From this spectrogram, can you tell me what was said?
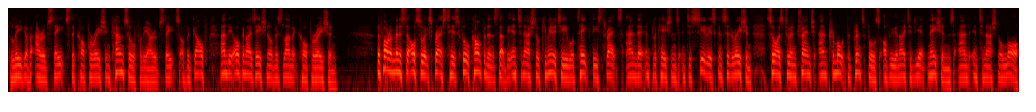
the League of Arab States, the Cooperation Council for the Arab States of the Gulf, and the Organization of Islamic Cooperation. The foreign minister also expressed his full confidence that the international community will take these threats and their implications into serious consideration so as to entrench and promote the principles of the United Nations and international law,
